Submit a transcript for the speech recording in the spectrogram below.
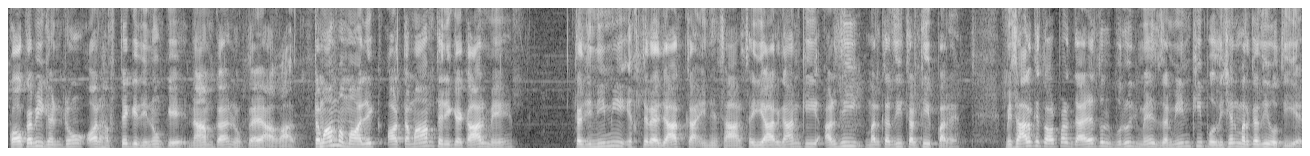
کوکبی گھنٹوں اور ہفتے کے دنوں کے نام کا نقطۂ آغاز۔ تمام ممالک اور تمام طریقہ کار میں تجنیمی اختراجات کا انحصار سیارگان کی عرضی مرکزی ترتیب پر ہے۔ مثال کے طور پر دائرۃ البروج میں زمین کی پوزیشن مرکزی ہوتی ہے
